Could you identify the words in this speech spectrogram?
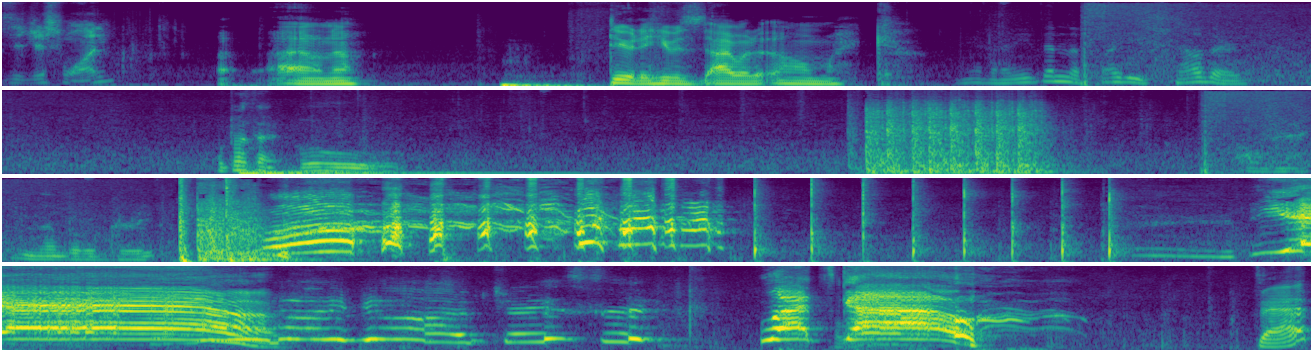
Is it just one? I don't know. Dude, he was, I would, oh my god. Yeah, but I need them to fight each other. What about that? Ooh. Oh, that, that little grape. Yeah! Oh my god, Jason! Let's go! Dad?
